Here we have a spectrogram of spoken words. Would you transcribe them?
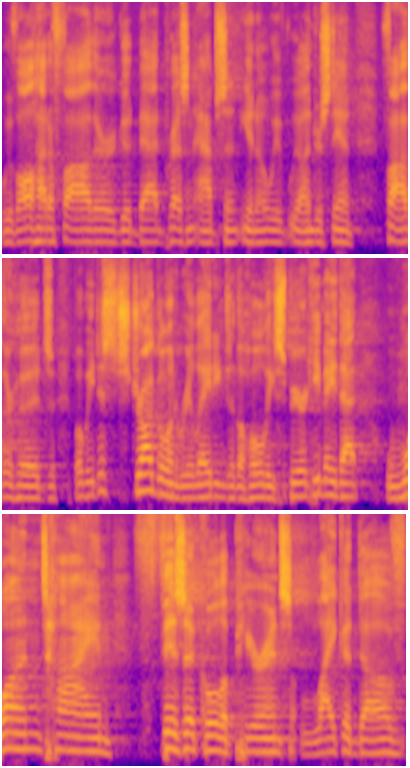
We've all had a father, good, bad, present, absent, you know, we, we understand fatherhood, but we just struggle in relating to the Holy Spirit. He made that one time physical appearance like a dove.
